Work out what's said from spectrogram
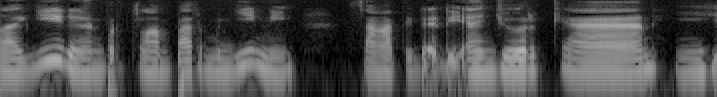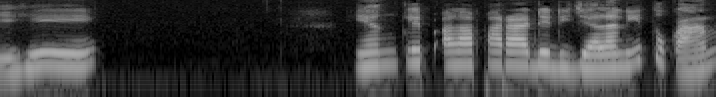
apalagi dengan bertelampar begini, sangat tidak dianjurkan. Hihihi. Yang klip ala parade di jalan itu kan?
